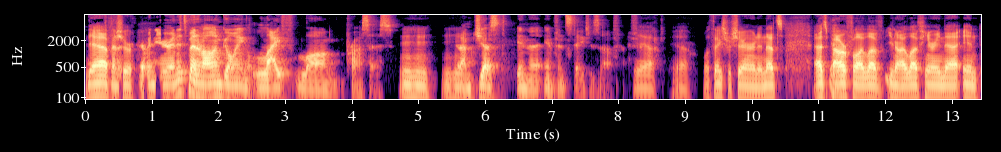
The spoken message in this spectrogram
Yeah, for sure. seven year, and it's been an ongoing, lifelong process Mhm. Mhm. that I'm just in the infant stages of. Yeah, like. yeah. Well, thanks for sharing, and that's that's Yeah. powerful. I love you know I love hearing that, and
